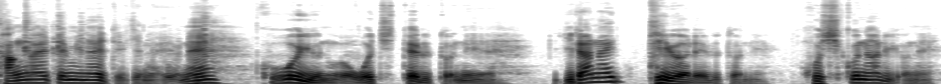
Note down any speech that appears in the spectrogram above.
考えてみないといけないよね。こういうのが落ちてるとねいらないって言われるとね欲しくなるよね。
